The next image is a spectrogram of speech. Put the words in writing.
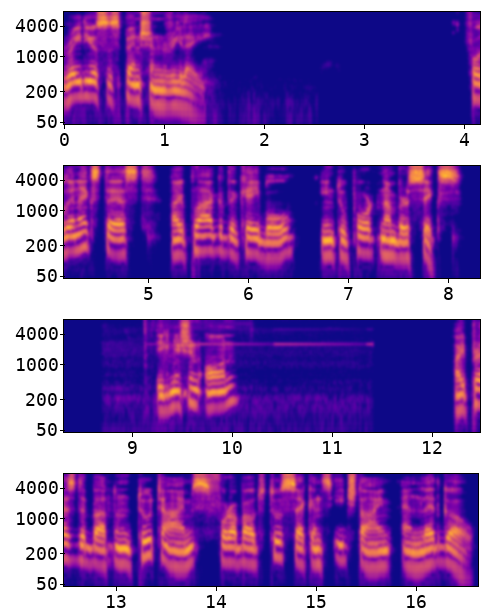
Radio suppression relay. For the next test, I plug the cable into port number 6. Ignition on I press the button two times for about 2 seconds each time and let go.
